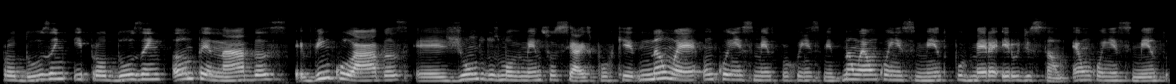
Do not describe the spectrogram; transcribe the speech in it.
produzem e produzem antenadas eh, vinculadas é, junto dos movimentos sociais, porque não é um conhecimento por conhecimento, não é um conhecimento por mera erudição, é um conhecimento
